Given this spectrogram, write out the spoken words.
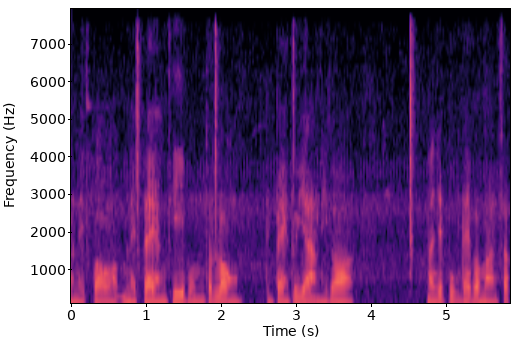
ก็ในปอในแปลงที่ผมทดลองเป็นแปลงตัวอย่างนี้ก็ น่าจะปลูกได้ประมาณสัก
